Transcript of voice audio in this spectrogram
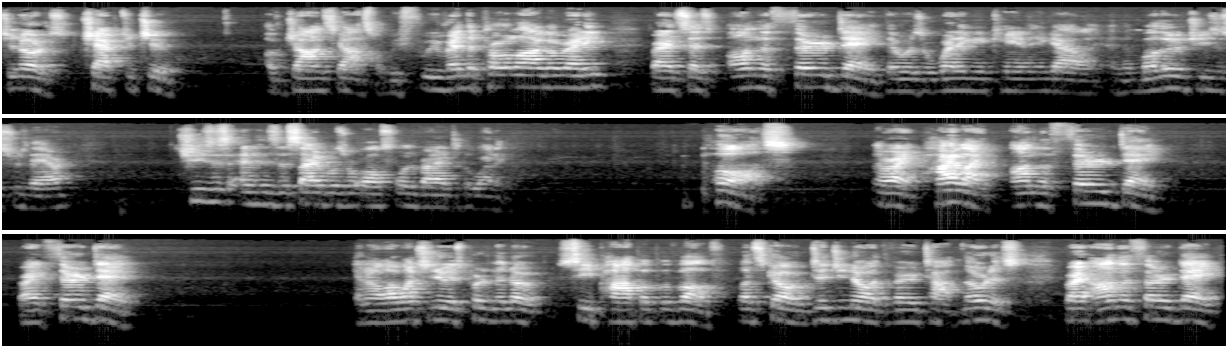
so notice chapter two of John's gospel. We we read the prologue already. Right, it says, On the third day there was a wedding in Cana in Galilee, and the mother of Jesus was there. Jesus and his disciples were also invited to the wedding. Pause. All right, highlight on the third day. Right, third day. And all I want you to do is put in the note, see pop up above. Let's go. Did you know at the very top? Notice, right on the third day.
